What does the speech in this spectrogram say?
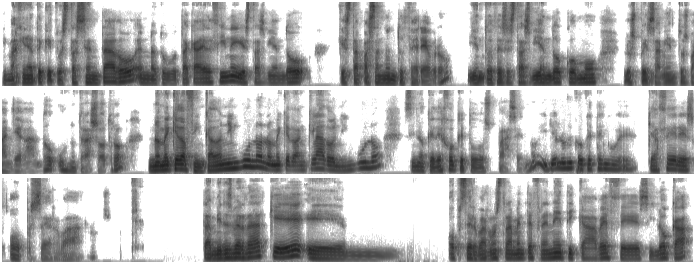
Imagínate que tú estás sentado en tu butaca del cine y estás viendo qué está pasando en tu cerebro y entonces estás viendo cómo los pensamientos van llegando uno tras otro. No me quedo afincado en ninguno, no me quedo anclado en ninguno, sino que dejo que todos pasen. ¿no? Y yo lo único que tengo que hacer es observarlos. También es verdad que em, observar nuestra mente frenética a veces y loca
